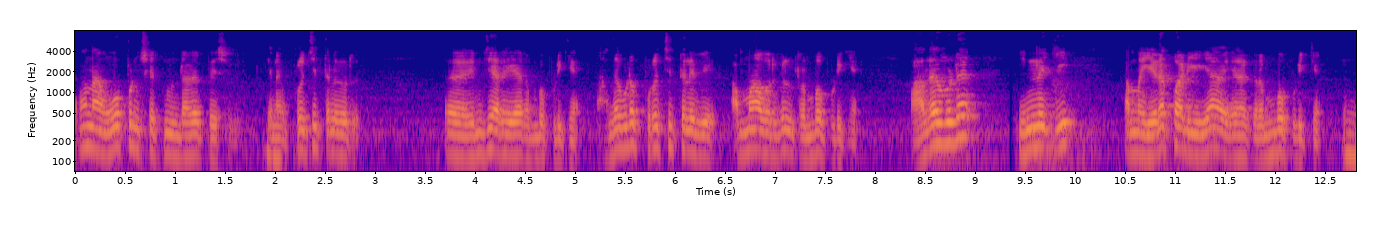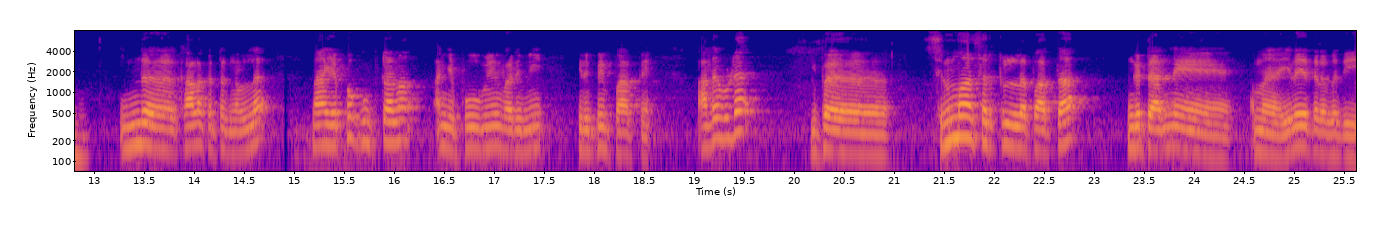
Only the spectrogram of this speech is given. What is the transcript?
ஆனால் நான் ஓப்பன் ஸ்டேட்மெண்ட்டாகவே பேசுவேன். எனக்கு புரட்சித் தலைவர் எம்ஜிஆர் ஐயா ரொம்ப பிடிக்கும். அதை விட புரட்சித் தலைவி அம்மா அவர்கள் ரொம்ப பிடிக்கும். அதை விட இன்னைக்கு நம்ம எடப்பாடி ஐயா எனக்கு ரொம்ப பிடிக்கும். இந்த காலகட்டங்களில் நான் எப்போ கூப்பிட்டாலும் அங்கே போவேன் வருவேன் இருப்பேன் பார்ப்பேன். அதை விட இப்போ சினிமா சர்க்கிளில் பார்த்தா இங்கிட்ட அண்ணே நம்ம இளைய தளபதி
